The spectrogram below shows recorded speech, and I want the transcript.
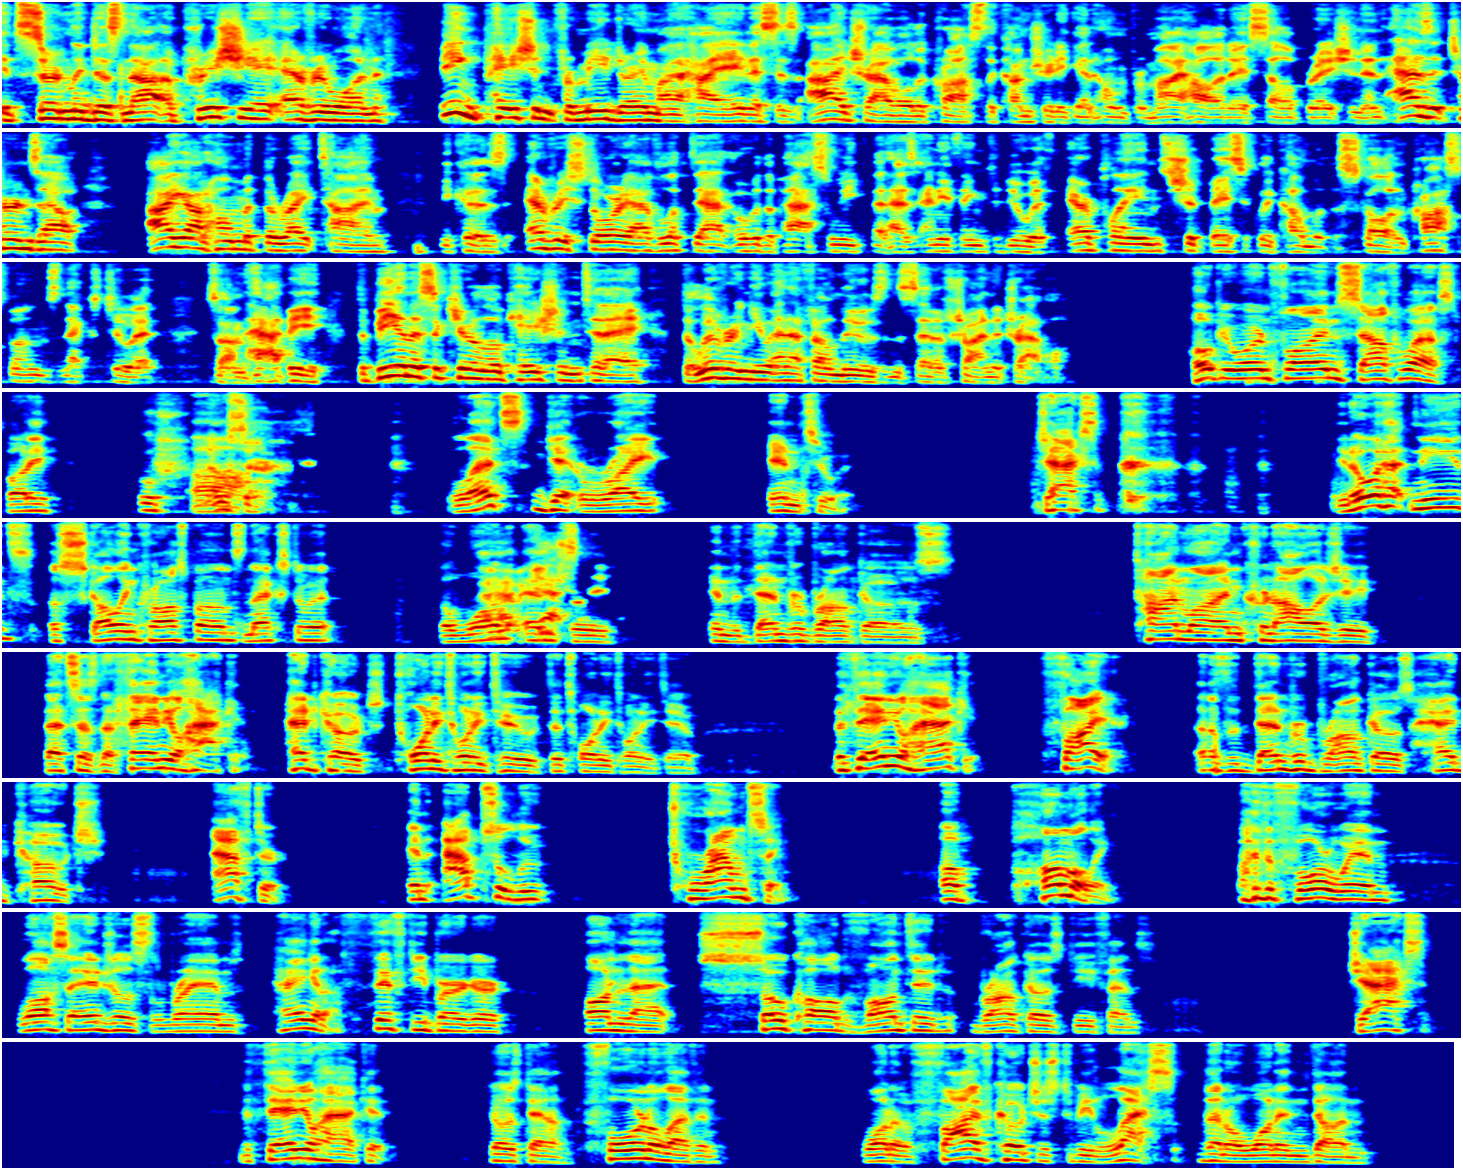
It certainly does not appreciate everyone being patient for me during my hiatus as I traveled across the country to get home for my holiday celebration. And as it turns out, I got home at the right time because every story I've looked at over the past week that has anything to do with airplanes should basically come with a skull and crossbones next to it. So I'm happy to be in a secure location today, delivering you NFL news instead of trying to travel. Hope you weren't flying Southwest, buddy. Oof, no, uh, sir. Let's get right into it. Jackson, you know what needs a skull and crossbones next to it? The one entry in the Denver Broncos timeline chronology that says Nathaniel Hackett, head coach 2022 to 2022. Nathaniel Hackett fired as the Denver Broncos head coach after an absolute trouncing, a pummeling by the four win Los Angeles Rams, hanging a 50 burger on that so called vaunted Broncos defense. Jackson, Nathaniel Hackett goes down 4 and 11, one of five coaches to be less than a one and done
